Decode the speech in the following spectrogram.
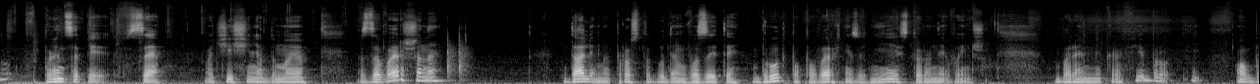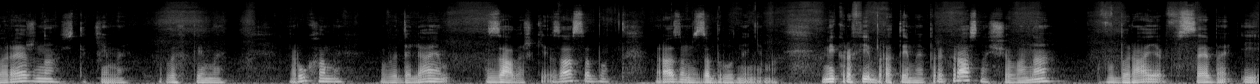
Ну, В принципі, все. Очищення, думаю, завершене. Далі ми просто будемо возити бруд по поверхні з однієї сторони в іншу. Беремо мікрофібру і обережно з такими легкими рухами видаляємо залишки засобу разом з забрудненнями. Мікрофібра тим і прекрасна, що вона вбирає в себе і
